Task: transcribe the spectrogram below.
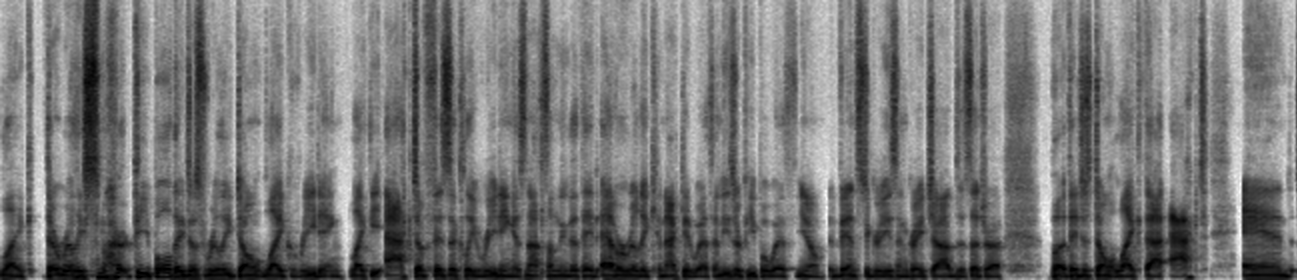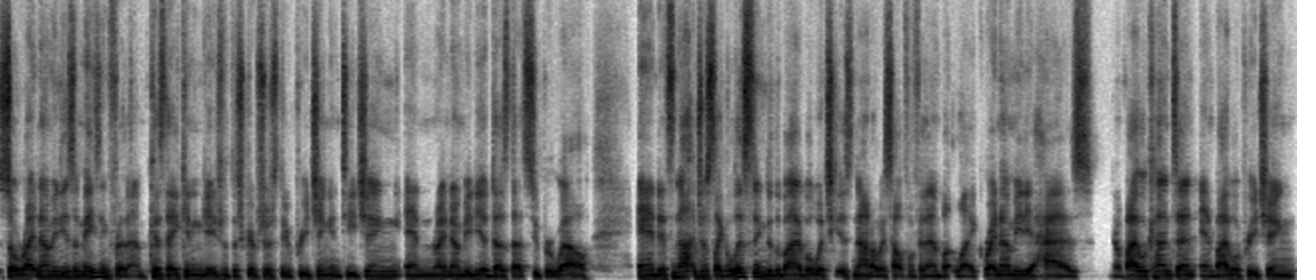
like they're really smart people. They just really don't like reading. Like the act of physically reading is not something that they've ever really connected with. And these are people with you know advanced degrees and great jobs, etc. But they just don't like that act. And so RightNow Media is amazing for them because they can engage with the scriptures through preaching and teaching. And RightNow Media does that super well and it's not just like listening to the bible which is not always helpful for them but like RightNow Media has you know bible content and bible preaching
